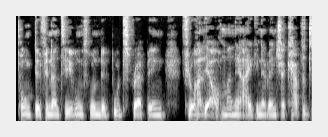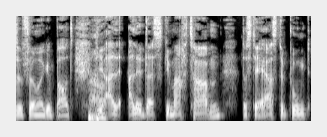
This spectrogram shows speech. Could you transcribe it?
Punkte, Finanzierungsrunde, Bootstrapping. Flo hat ja auch mal eine eigene Venture Capital Firma gebaut, Aha. die alle, alle das gemacht haben. Das ist der erste Punkt.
